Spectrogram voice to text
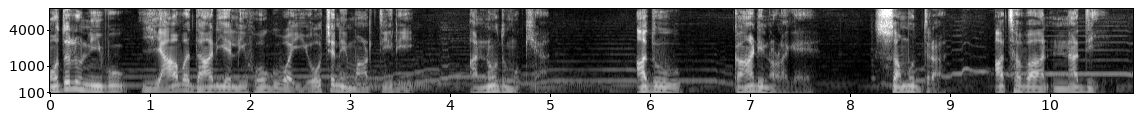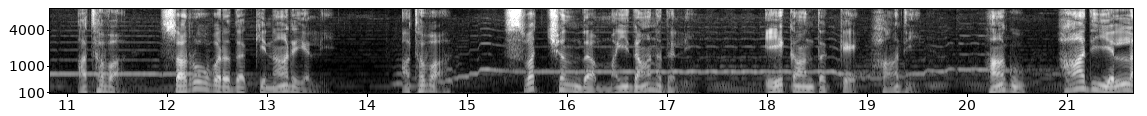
ಮೊದಲು ನೀವು ಯಾವ ದಾರಿಯಲ್ಲಿ ಹೋಗುವ ಯೋಚನೆ ಮಾಡ್ತೀರಿ ಅನ್ನೋದು ಮುಖ್ಯ. ಅದು ಕಾಡಿನೊಳಗೆ ಸಮುದ್ರ ಅಥವಾ ನದಿ ಅಥವಾ ಸರೋವರದ ಕಿನಾರೆಯಲ್ಲಿ ಅಥವಾ ಸ್ವಚ್ಛಂದ ಮೈದಾನದಲ್ಲಿ ಏಕಾಂತಕ್ಕೆ ಹಾದಿ ಹಾಗೂ ಹಾದಿಯೆಲ್ಲ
